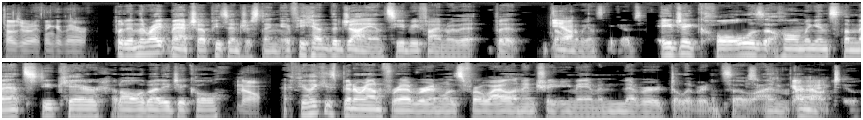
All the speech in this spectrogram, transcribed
tells you what I think of there. But in the right matchup, he's interesting. If he had the Giants, he'd be fine with it. But don't Yeah. want him against the Cubs. AJ Cole is at home against the Mets. Do you care at all about AJ Cole? No. I feel like he's been around forever and was for a while an intriguing name and never delivered. So He's a I'm good I'm out too.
